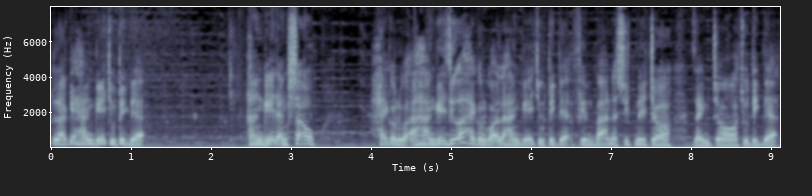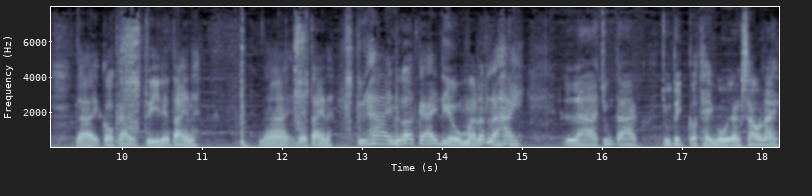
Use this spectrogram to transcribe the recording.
là cái hàng ghế chủ tịch đấy. ạ hàng ghế đằng sau hay còn gọi à, hàng ghế giữa hay còn gọi là hàng ghế chủ tịch đấy phiên bản là signature dành cho chủ tịch đấy đấy có cả tùy để tay này. Đấy để tay này. Thứ hai nữa cái điều mà rất là hay là chúng ta chủ tịch có thể ngồi đằng sau này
